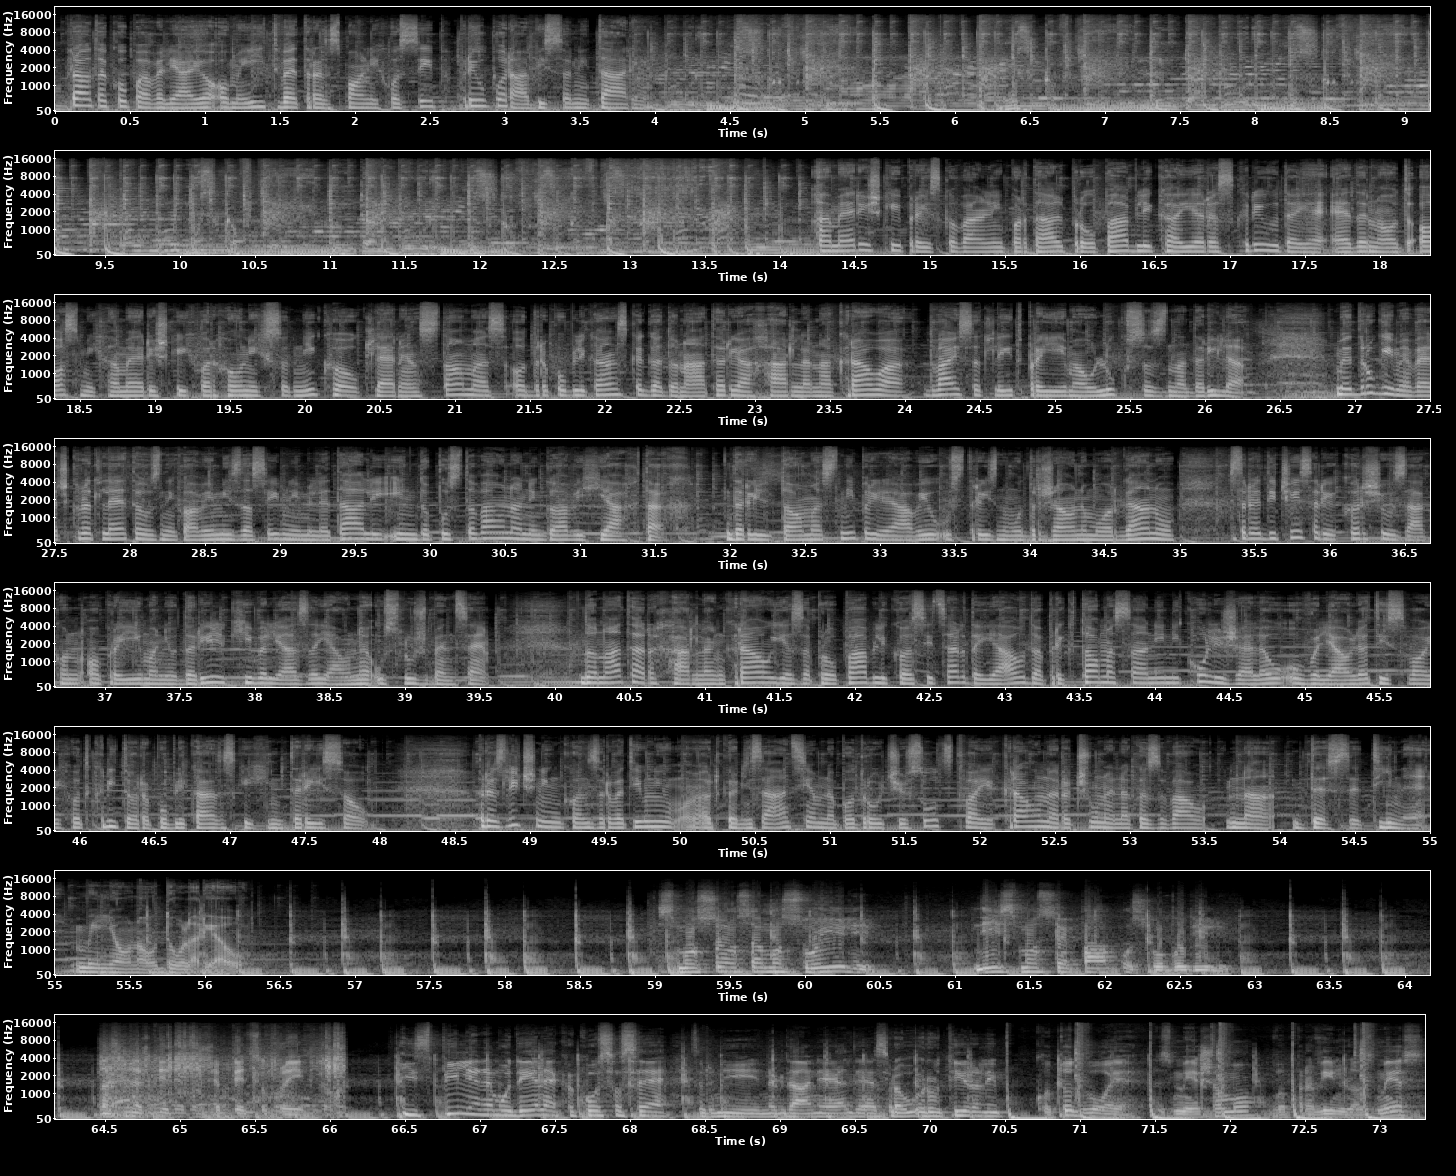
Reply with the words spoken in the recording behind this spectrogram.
prav tako pa veljajo omejitve transpolnih oseb pri uporabi sanitarij. Ameriški preiskovalni portal ProPublica je razkril, da je eden od osmih ameriških vrhovnih sodnikov, Clarence Thomas, od republikanskega donatorja Harlana Kraua 20 let prejemal luksuzna darila. Med drugim je večkrat letel z njegovimi zasebnimi letali in dopustoval na njegovih jahtah. Daril Thomas ni prijavil ustreznemu državnemu organu, zaradi česar je kršil zakon o prejemanju daril, ki velja za javne uslužbence. Donator Harlan Krau je za ProPublico sicer dejal, da prek Thomasa ni nikoli želel uveljavljati svojih odkrito republikanskih interesov. Različnim konzervativnim organizacijam na področju sodstva je krav na račune nakazoval na desetine milijonov dolarjev. Smo se osamosvojili, nismo se pa osvobodili. Naslednje število je še 500 projektov. Izpiljene modele, kako so se strani nekdanje LDS rotirali. Ko to dvoje zmešamo v pravilno zmes,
